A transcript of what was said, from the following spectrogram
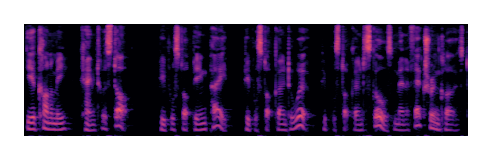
the economy came to a stop. People stopped being paid. People stopped going to work. People stopped going to schools. Manufacturing closed.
